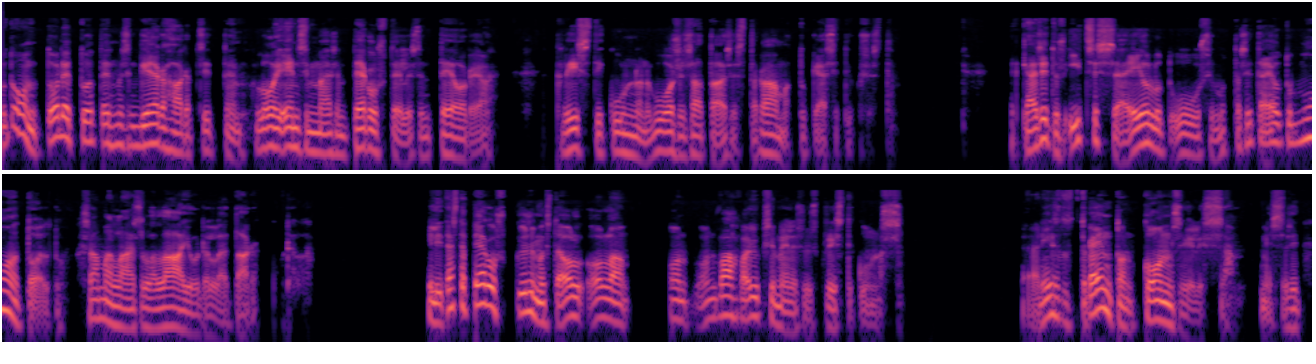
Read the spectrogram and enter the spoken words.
Mutta on todettu, että esimerkiksi Gerhard sitten loi ensimmäisen perusteellisen teorian kristikunnan vuosisataisesta raamattukäsityksestä. Ja käsitys itsessään ei ollut uusi, mutta sitä ei oltu muotoiltu samanlaisella laajuudella ja tarkkuudella. Eli tästä peruskysymyksestä olla, on, on vahva yksimielisyys kristikunnassa. Ja niin sanotusti Trenton konsiilissa, missä sitten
